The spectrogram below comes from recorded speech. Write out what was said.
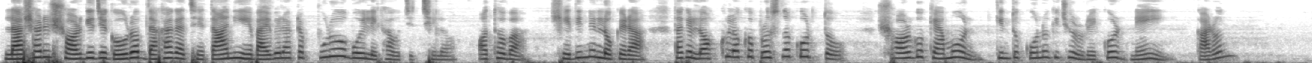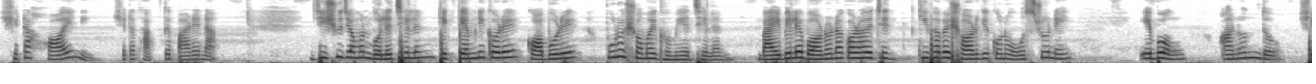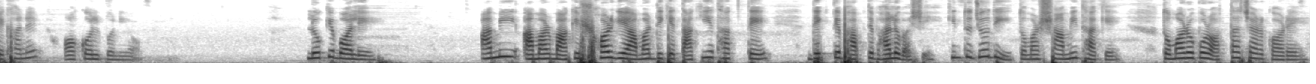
লাশারের স্বর্গে যে গৌরব দেখা গেছে তা নিয়ে বাইবেল একটা পুরো বই লেখা উচিত ছিল, অথবা সেদিনের লোকেরা তাকে লক্ষ লক্ষ প্রশ্ন করত, স্বর্গ কেমন, কিন্তু কোনো কিছুর রেকর্ড নেই, কারণ সেটা হয়নি, সেটা থাকতে পারে না। যিশু যেমন বলেছিলেন, ঠিক তেমনি করে কবরে পুরো সময় ঘুমিয়েছিলেন। বাইবেলে বর্ণনা করা হয়েছে কীভাবে স্বর্গে কোনো অশ্রু নেই এবং আনন্দ সেখানে অকল্পনীয়। লোকে বলে, আমি আমার মাকে স্বর্গে আমার দিকে তাকিয়ে থাকতে দেখতে, ভাবতে ভালোবাসি। কিন্তু যদি তোমার স্বামী থাকে, তোমার ওপর অত্যাচার করে,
